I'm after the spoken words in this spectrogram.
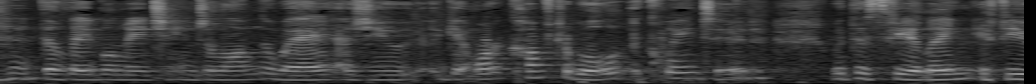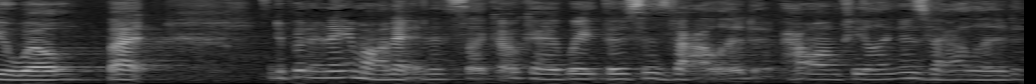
the label may change along the way as you get more comfortable, acquainted with this feeling, if you will. But you put a name on it and it's like, okay, wait, this is valid. How I'm feeling is valid.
